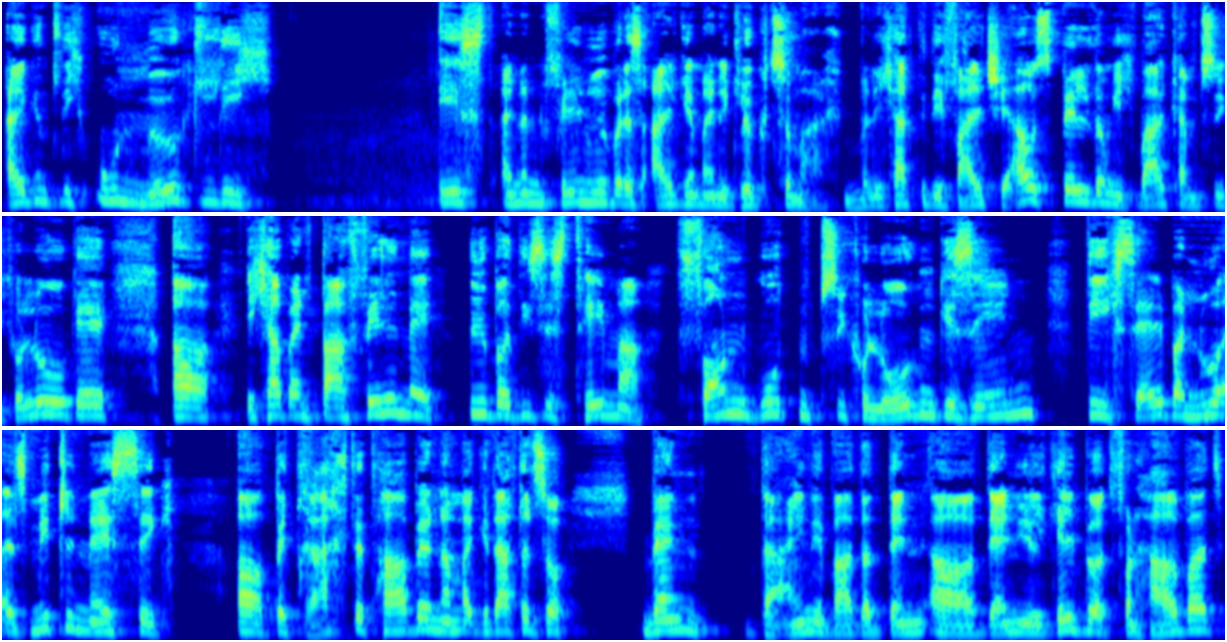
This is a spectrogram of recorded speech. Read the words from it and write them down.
eigentlich unmöglich ist, einen Film über das allgemeine Glück zu machen, weil ich hatte die falsche Ausbildung, ich war kein Psychologe, äh, ich habe ein paar Filme über dieses Thema von guten Psychologen gesehen, die ich selber nur als mittelmäßig äh, betrachtet habe und haben mir gedacht, also wenn der eine war der Dan, äh, Daniel Gilbert von Harvard,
